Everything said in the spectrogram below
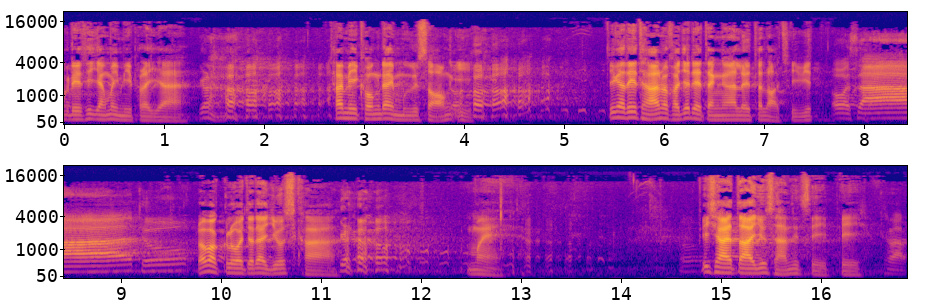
คดีที่ยังไม่มีภรรยา ถ้ามีคงได้มือสองอีก จึงอธิษฐานว่าเขาจะได้แต่งงานเลยตลอดชีวิต โอ้สาธุเพราะว่ากลัวจะได้ยุสคาแม่พี่ชายตายอายุ 34 ปีครับ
